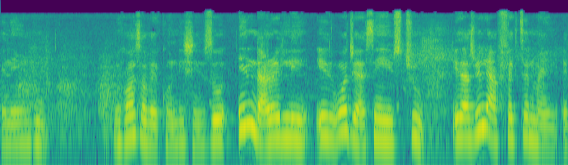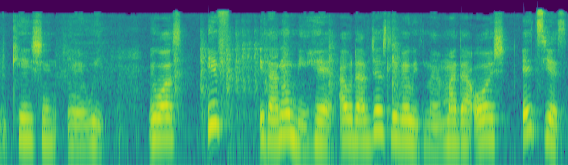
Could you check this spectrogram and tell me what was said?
in Engu because of her condition. So indirectly, it, what you are saying is true. It has really affected my education in a way. Because if it had not been here, I would have just lived with my mother or she, eight years.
